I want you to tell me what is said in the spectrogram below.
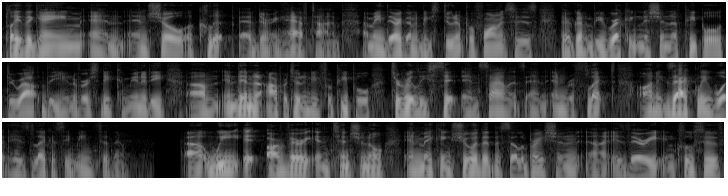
play the game and and show a clip at, during halftime. I mean, there are going to be student performances. There are going to be recognition of people throughout the university community, um, and then an opportunity for people to really sit in silence and and reflect on exactly what his legacy legacy means to them. Uh, we are very intentional in making sure that the celebration uh, is very inclusive.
